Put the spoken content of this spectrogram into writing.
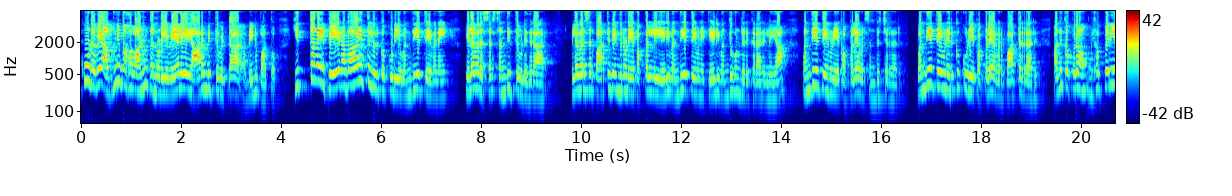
கூடவே அக்னி பகவானும் தன்னுடைய வேலையை ஆரம்பித்து விட்டார் அப்படின்னு பார்த்தோம். இத்தனை பேரபாயத்தில் இருக்கக்கூடிய வந்தியத்தேவனை இளவரசர் சந்தித்து விடுகிறார். இளவரசர் பார்த்திபேந்திரனுடைய கப்பல்ல ஏறி வந்தியத்தேவனை தேடி வந்து கொண்டிருக்கிறார் இல்லையா? வந்தியத்தேவனுடைய கப்பலை அவர் சந்திச்சிடுறாரு வந்தியத்தேவன் இருக்கக்கூடிய கப்பலை அவர் பார்த்துடுறாரு அதுக்கப்புறம் மிகப்பெரிய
